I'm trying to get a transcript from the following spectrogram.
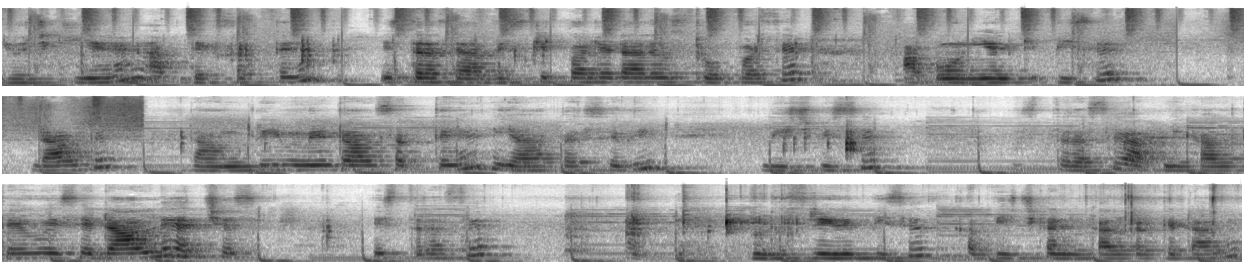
यूज़ किए हैं। आप देख सकते हैं। इस तरह से आप बिस्किट पहले डालें, उसके ऊपर से आप ओनियन के पीसेस डाल दें। राउंड भी में डाल सकते हैं या आप ऐसे भी बीच बीच से तरह से आप निकालते हुए इसे डाल दें अच्छे से। इस तरह से दूसरी भी पीसेस का बीच का निकाल करके डालें।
